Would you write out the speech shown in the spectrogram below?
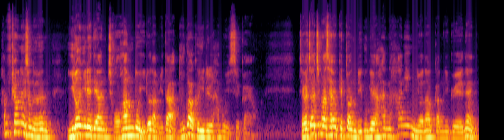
한편에서는 이런 일에 대한 저항도 일어납니다. 누가 그 일을 하고 있을까요? 제가 짧지만 사역했던 미국의 한 한인 연합 감리교회는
